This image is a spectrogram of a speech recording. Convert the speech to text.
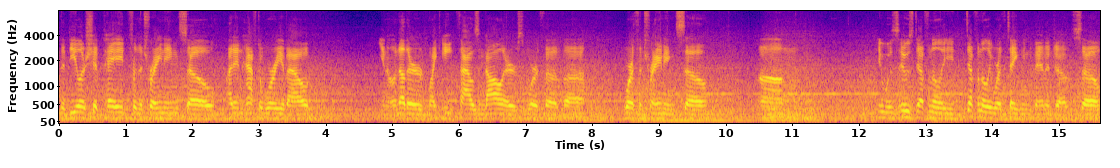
the dealership paid for the training, so I didn't have to worry about, you know, another like eight thousand dollars worth of uh, worth of training. So um, it was it was definitely definitely worth taking advantage of. So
